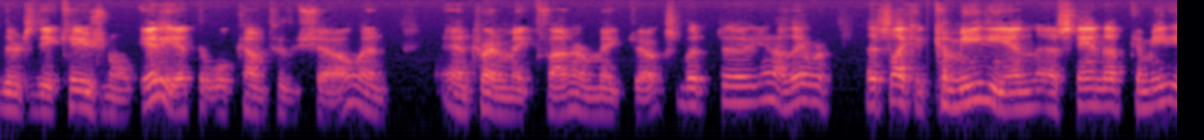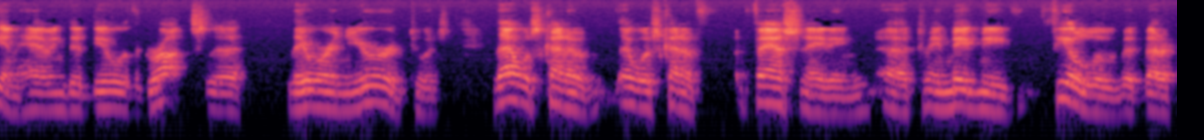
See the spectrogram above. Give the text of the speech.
there's the occasional idiot that will come to the show and and try to make fun or make jokes. But uh, you know, they were that's like a comedian, a stand-up comedian having to deal with the grunts. Uh, they were inured to it. That was kind of that was kind of fascinating uh, to me. Made me feel a little bit better.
